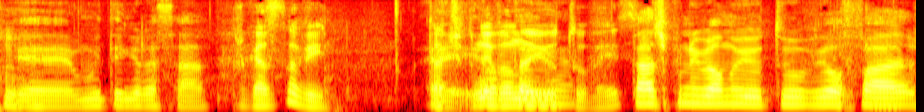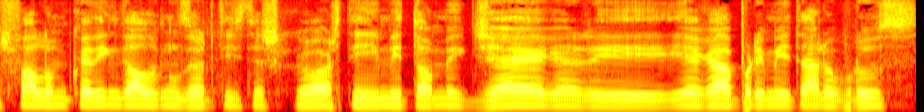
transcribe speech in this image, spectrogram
que é muito engraçado. Por acaso não vi. Está É, disponível ele no tem- YouTube, é isso? Está disponível no YouTube, ele faz, fala um bocadinho de alguns artistas que gosta e imita o Mick Jagger e, e acaba por imitar o Bruce.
